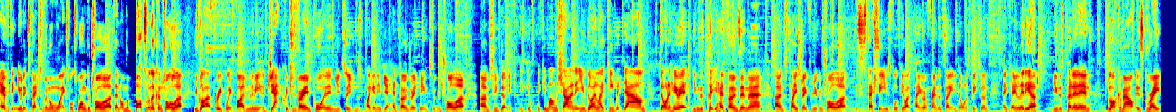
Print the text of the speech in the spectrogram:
everything you would expect with a normal Xbox One controller. Then on the bottom of the controller, you've got that 3.5 millimeter jack, which is very important, you, so you can just plug any of your headphones or anything into the controller. Um, so you don't, if, if, if your mum's shouting at you, going like, keep it down, don't want to hear it, you can just put your headphones in there and just play straight from your controller. It's especially useful if you like playing with a friend or something, you don't want to speak to them, aka Lydia, you can just put it in, block them out, it's great.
